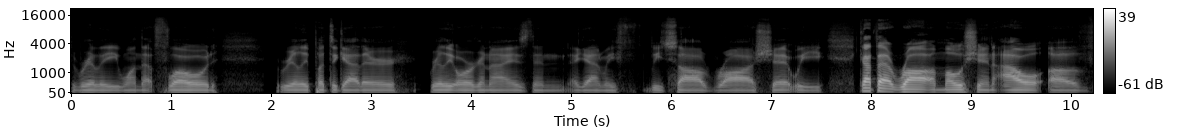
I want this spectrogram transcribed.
Really one that flowed, really put together, really organized and again we we saw raw shit. We got that raw emotion out of,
